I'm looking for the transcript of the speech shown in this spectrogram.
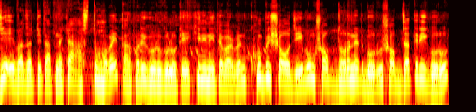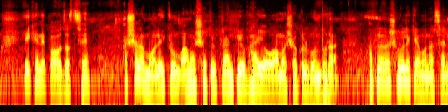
যে এই বাজারটিতে আপনাকে আসতে হবে তারপরেই গরুগুলোকে কিনে নিতে পারবেন। খুবই সহজে এবং সব ধরনের গরু, সব জাতেরই গরু এখানে পাওয়া যাচ্ছে। আসসালামু আলাইকুম, আমার সকল প্রাণপ্রিয় ভাই ও আমার সকল বন্ধুরা। আপনারা সকলে কেমন আছেন?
